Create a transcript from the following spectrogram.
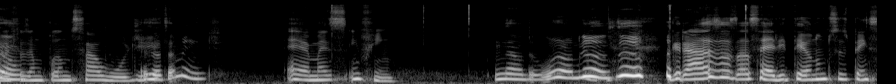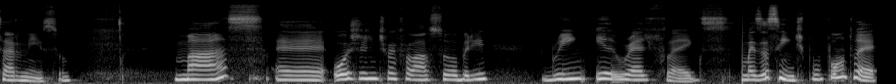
Então. vai fazer um plano de saúde. Exatamente. É, mas enfim. Now the world goes to... Graças à CLT eu não preciso pensar nisso. Mas é, hoje a gente vai falar sobre green e red flags. Mas assim, tipo, o ponto é,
